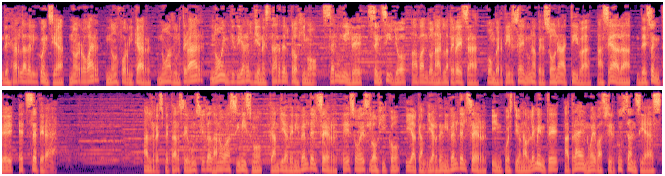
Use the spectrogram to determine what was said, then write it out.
Dejar la delincuencia, no robar, no fornicar, no adulterar, no envidiar el bienestar del prójimo, ser humilde, sencillo, abandonar la pereza, convertirse en una persona activa, aseada, decente, etc. Al respetarse un ciudadano a sí mismo, cambia de nivel del ser, eso es lógico, y al cambiar de nivel del ser, incuestionablemente, atrae nuevas circunstancias,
